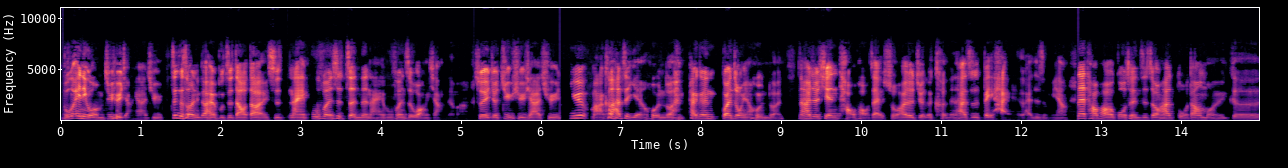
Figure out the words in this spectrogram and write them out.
不过 anyway 我们继续讲下去，这个时候你都还不知道到底是哪一部分是真的，哪一部分是妄想的嘛？所以就继续下去，因为马克他自己也很混乱，他跟观众一样混乱，那他就先逃跑再说，他就觉得可能他是被害了还是怎么样。在逃跑的过程之中，他躲到某一个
